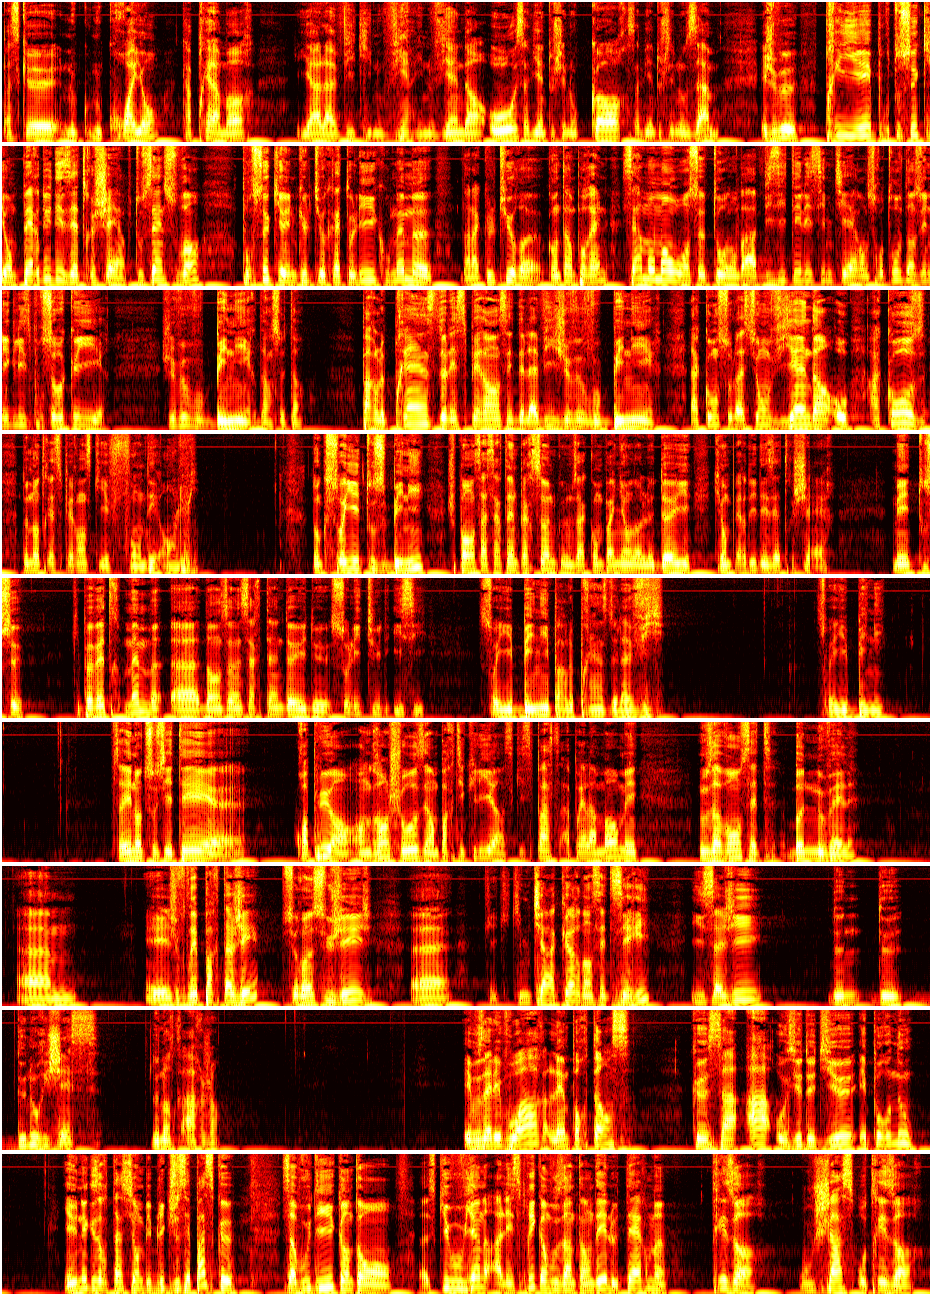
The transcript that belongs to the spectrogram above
Parce que nous, croyons qu'après la mort, il y a la vie qui nous vient. Il nous vient d'en haut, ça vient toucher nos corps, ça vient toucher nos âmes. Et je veux prier pour tous ceux qui ont perdu des êtres chers. Tout ça, souvent, pour ceux qui ont une culture catholique ou même euh, dans la culture euh, contemporaine, c'est un moment où on se tourne, on va visiter les cimetières, on se retrouve dans une église pour se recueillir. Je veux vous bénir dans ce temps par le prince de l'espérance et de la vie, je veux vous bénir. La consolation vient d'en haut à cause de notre espérance qui est fondée en lui. Donc soyez tous bénis. Je pense à certaines personnes que nous accompagnons dans le deuil qui ont perdu des êtres chers, mais tous ceux qui peuvent être même euh, dans un certain deuil de solitude ici, soyez bénis par le prince de la vie. Soyez bénis. Vous savez, notre société... Euh, crois plus en, grand chose et en particulier en ce qui se passe après la mort, mais nous avons cette bonne nouvelle. Euh, et je voudrais partager sur un sujet euh, qui, me tient à cœur dans cette série. Il s'agit de, de, de nos richesses, de notre argent. Et vous allez voir l'importance que ça a aux yeux de Dieu et pour nous. Il y a une exhortation biblique. Je ne sais pas ce que ça vous dit quand on, ce qui vous vient à l'esprit quand vous entendez le terme trésor ou chasse au trésor.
